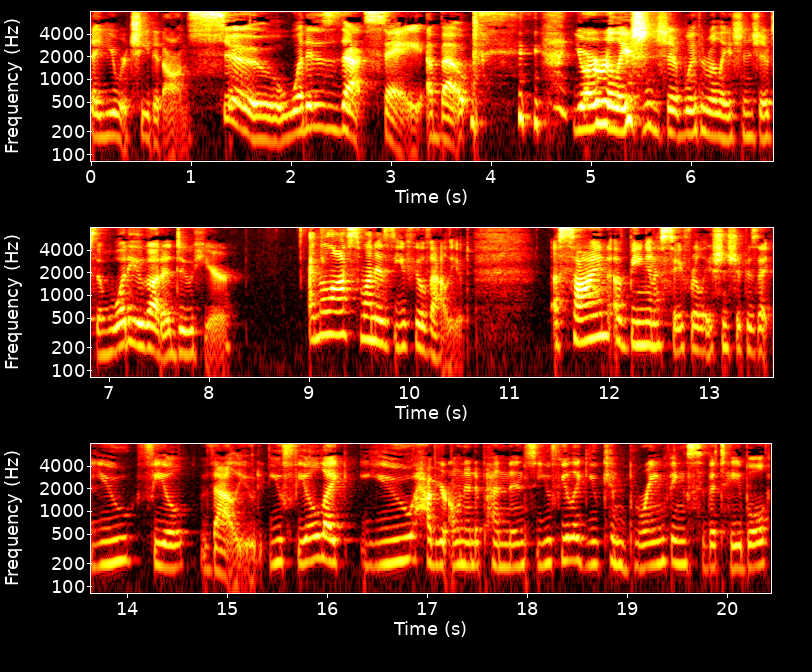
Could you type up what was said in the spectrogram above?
that you were cheated on. So, what does that say about your relationship with relationships and what do you got to do here? And the last one is you feel valued a sign of being in a safe relationship is that you feel valued. You feel like you have your own independence. You feel like you can bring things to the table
